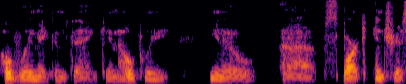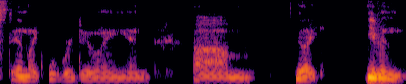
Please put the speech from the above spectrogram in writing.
hopefully make them think and hopefully, you know, uh, spark interest in like what we're doing and um, like even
